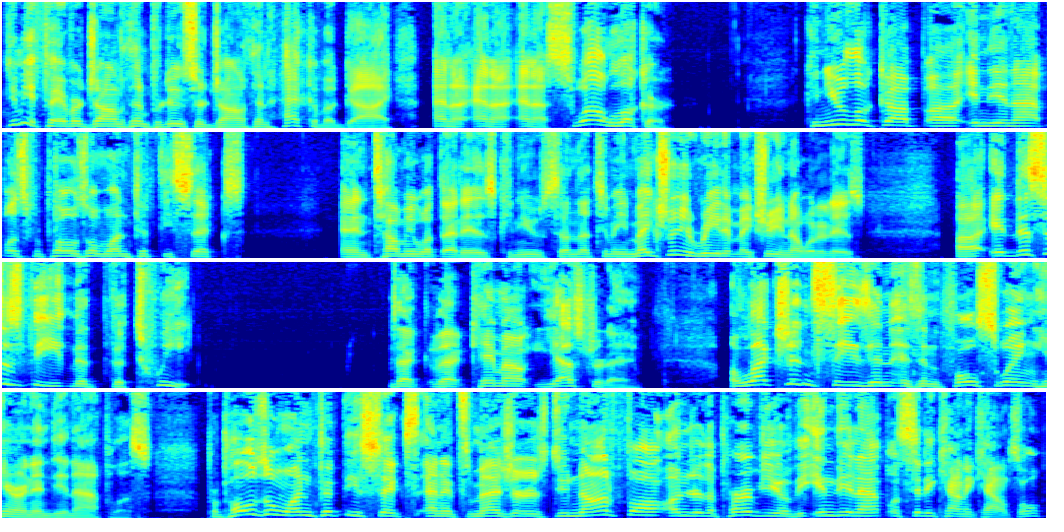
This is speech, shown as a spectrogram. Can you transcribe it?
Do me a favor, Jonathan, producer Jonathan, heck of a guy and a, and a, and a swell looker. Can you look up uh, Indianapolis Proposal 156 and tell me what that is? Can you send that to me? Make sure you read it. Make sure you know what it is. Uh, it, this is the, the, the tweet that, that came out yesterday. Election season is in full swing here in Indianapolis. Proposal 156 and its measures do not fall under the purview of the Indianapolis City County Council,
